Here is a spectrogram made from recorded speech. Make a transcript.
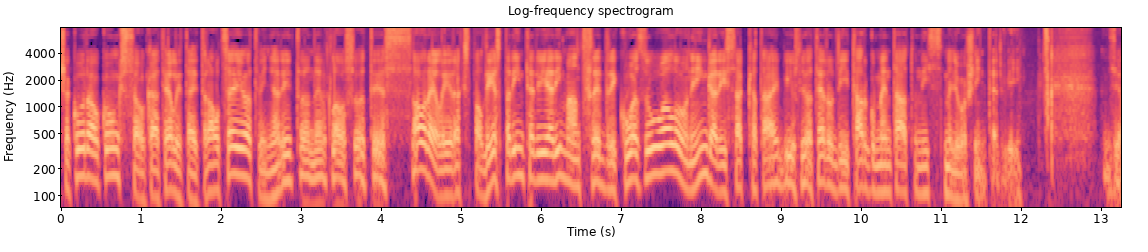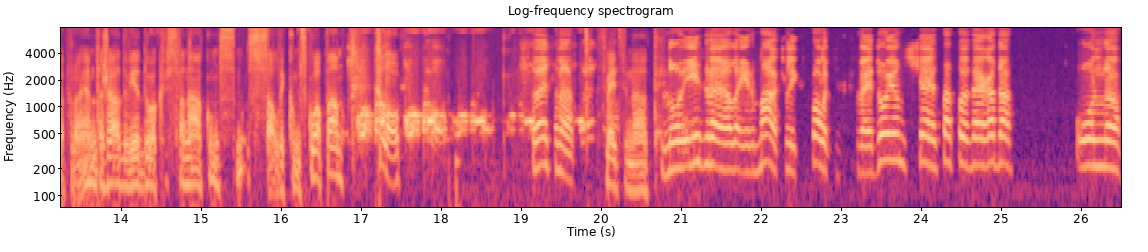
Šakūrau kungs, savukārt elitai traucējot, viņa arī to neklausoties. Aurēlija raksta paldies par interviju ar Imantu Frederiku Ozolu, un Inga arī saka, ka tā ir bijusi ļoti erudīta, argumentēta un izsmeļoša intervija. Joprojām dažādi viedokļi, sanākums, salikums kopā. Halo! Sveicināti! Sveicināti! Nu, Izraela ir mākslīgs politisks veidojums 48. gadā, un uh,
